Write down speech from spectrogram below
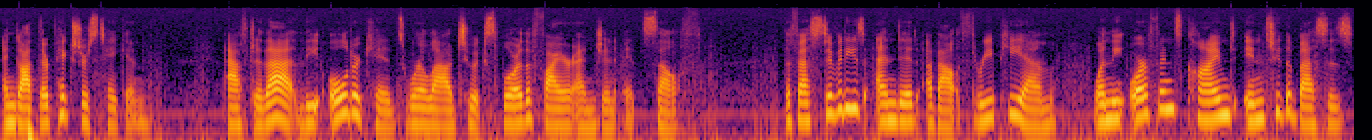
and got their pictures taken. After that, the older kids were allowed to explore the fire engine itself. The festivities ended about 3 p.m. when the orphans climbed into the buses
